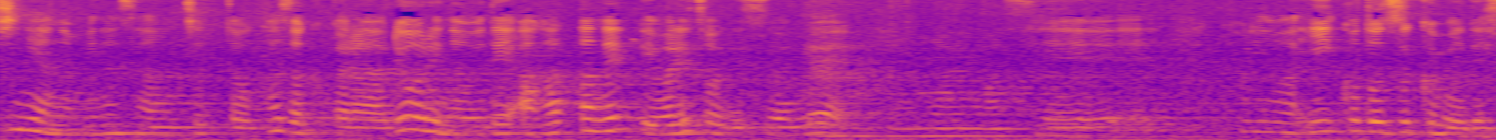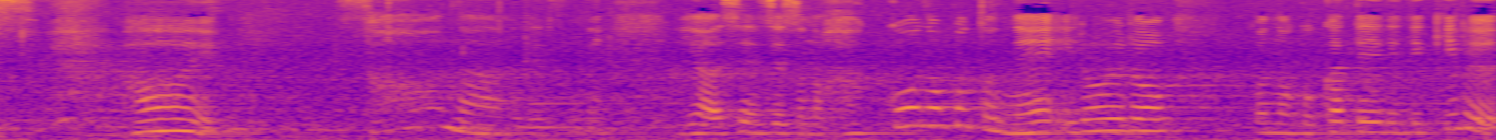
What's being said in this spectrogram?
シニアの皆さんちょっと家族から料理の腕上がったねって言われそうですよね、思います。えー。これはいいことずくめです。はい。そうなんですね。いや先生その発酵のことねいろいろこのご家庭でできる、ね、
